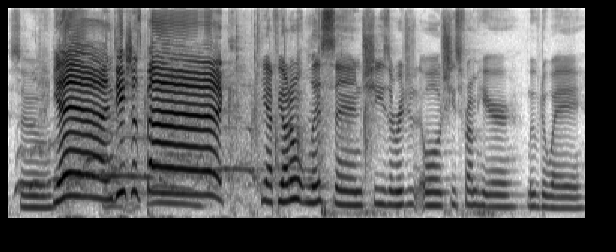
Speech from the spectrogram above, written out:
So Yeah, Indisha's back. yeah, if y'all don't listen, she's original. Well, she's from here, moved away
